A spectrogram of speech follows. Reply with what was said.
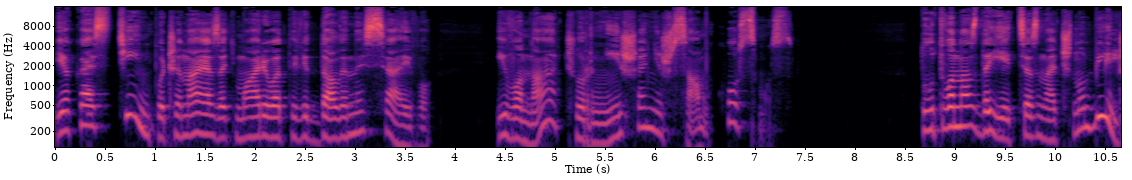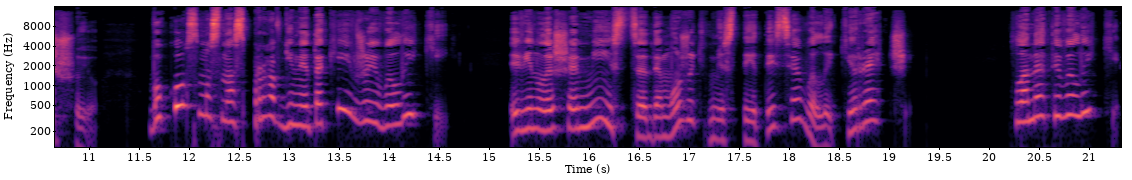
Якась тінь починає затьмарювати віддалене сяйво, і вона чорніша, ніж сам космос. Тут вона здається значно більшою, бо космос насправді не такий вже й великий. Він лише місце, де можуть вміститися великі речі. Планети великі,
